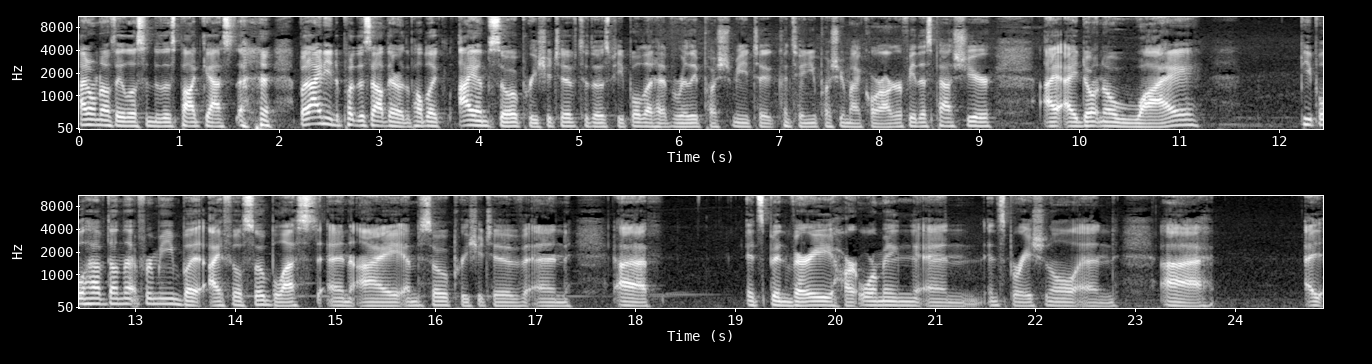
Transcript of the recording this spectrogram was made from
I don't know if they listen to this podcast, but I need to put this out there to the public. I am so appreciative to those people that have really pushed me to continue pushing my choreography this past year. I, I don't know why people have done that for me, but I feel so blessed and I am so appreciative. And uh, it's been very heartwarming and inspirational. And uh, I,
